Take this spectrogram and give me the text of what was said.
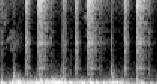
うん。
